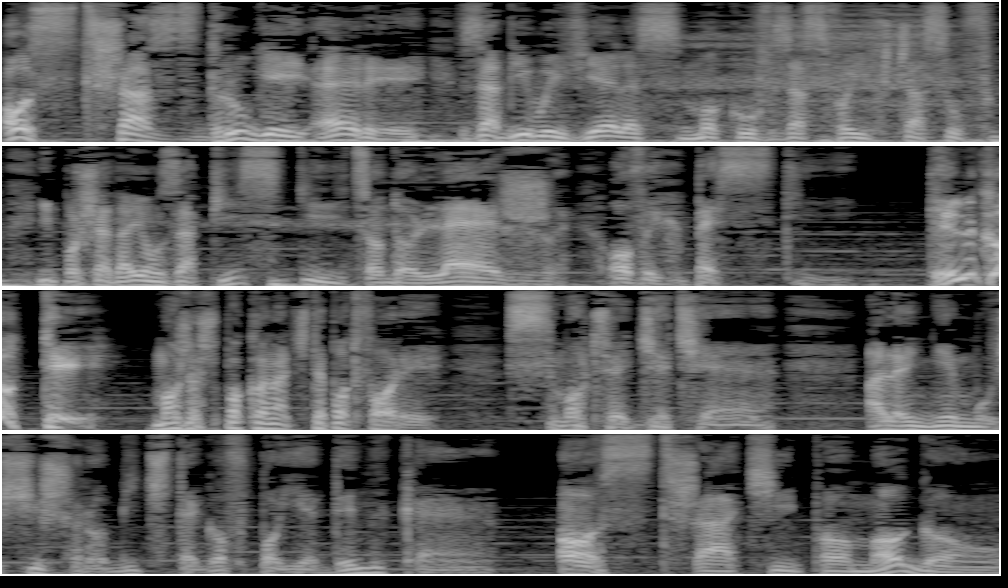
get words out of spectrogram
Ostrza z drugiej ery zabiły wiele smoków za swoich czasów i posiadają zapiski co do leż owych bestii. Tylko ty możesz pokonać te potwory, smocze dziecię, ale nie musisz robić tego w pojedynkę. Ostrza ci pomogą.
